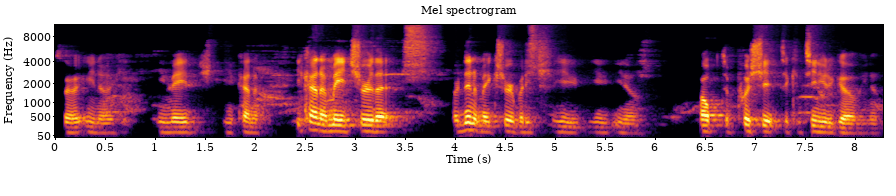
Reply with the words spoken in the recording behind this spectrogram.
So you know, he, he made he kind of he kind of made sure that, or didn't make sure, but he, he, he you know helped to push it to continue to go. You know.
